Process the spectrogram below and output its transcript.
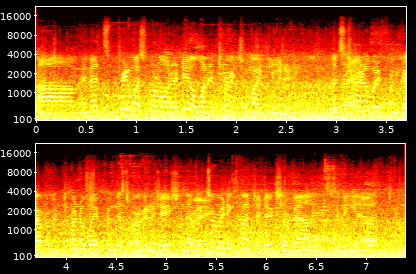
um, and that's pretty much what I want to do. I want to turn to my community. Let's right. turn away from government, turn away from this organization that right. which already contradicts our values to begin with.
